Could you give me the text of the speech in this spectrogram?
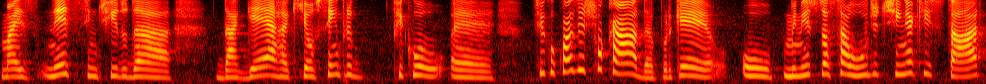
mas nesse sentido da, da guerra que eu sempre fico é, fico quase chocada, porque o ministro da Saúde tinha que estar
